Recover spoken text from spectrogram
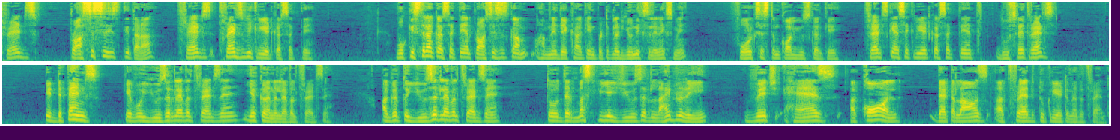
تھریڈز پروسیسز کی طرح تھریڈز تھریڈز بھی کریٹ کر سکتے ہیں وہ کس طرح کر سکتے ہیں پروسیسز کا ہم نے دیکھا کہ ان پرٹیکولر یونکس لینکس میں فورک سسٹم کال یوز کر کے تھریڈس کیسے کریٹ کر سکتے ہیں دوسرے تھریڈس اٹ ڈپینڈس کہ وہ یوزر لیول تھریڈز ہیں یا کرنل لیول تھریڈز ہیں اگر تو یوزر لیول تھریڈز ہیں تو there must be a user library which has a call that allows a thread to create another thread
